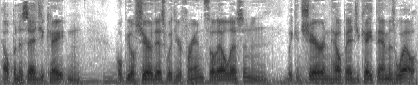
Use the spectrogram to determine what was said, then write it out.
helping us educate, and hope you'll share this with your friends so they'll listen and we can share and help educate them as well.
